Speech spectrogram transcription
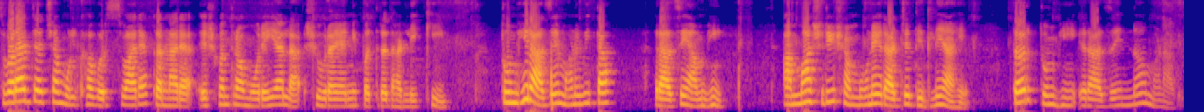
स्वराज्याच्या मुलखावर स्वाऱ्या करणाऱ्या यशवंतराव मोरे याला शिवरायांनी पत्र धाडले की तुम्ही राजे म्हणविता? राजे आम्ही. आम्हा श्री शंभूने राज्य दिधले आहे. तर तुम्ही राजे न म्हणावे.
